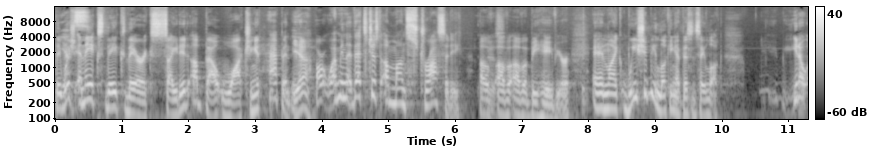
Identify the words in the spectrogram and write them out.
they wish, and they ex- they ex- they're excited about watching it happen. Yeah. or I mean that's just a monstrosity of, of, of a behavior, and like we should be looking at this and say, look, you know,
